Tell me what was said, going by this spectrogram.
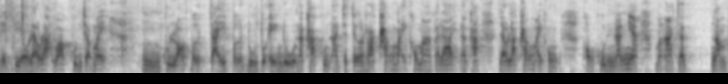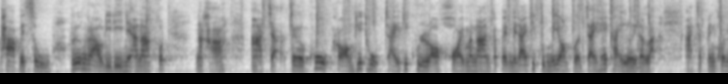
เด็ดเดียวแล้วล่ะว่าคุณจะไม่ คุณลองเปิดใจเปิดดูตัวเองดูนะคะ คุณอาจจะเจอรักครั้งใหม่เข้ามาก็ได้นะคะ แล้วรักครั้งใหม่ของของคุณนั้นเนี่ยมันอาจจะนำพาไปสู่เรื่องราวดีๆ ในอนาคตนะคะ อาจจะเจอคู่ครองที่ถูกใจที่คุณรอคอยมานานก็เป็นไปได้ที่คุณไม่ยอมเปิดใจให้ใครเลยนั่นแหละอาจจะเป็นคน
